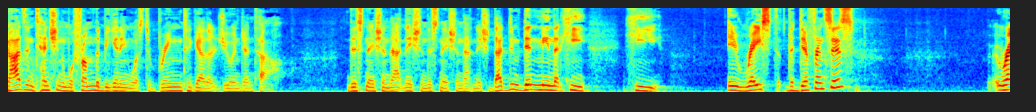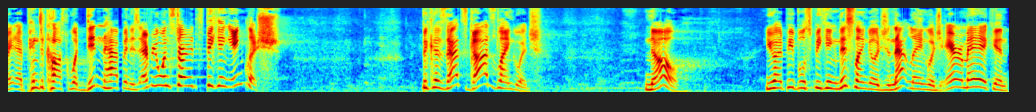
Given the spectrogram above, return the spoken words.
God's intention from the beginning was to bring together Jew and Gentile. This nation, that nation, this nation, that nation. That didn't, didn't mean that he, he erased the differences. Right? At Pentecost, what didn't happen is everyone started speaking English because that's God's language. No. You had people speaking this language and that language, Aramaic and,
